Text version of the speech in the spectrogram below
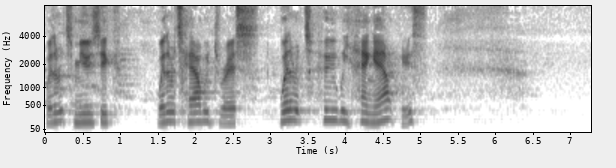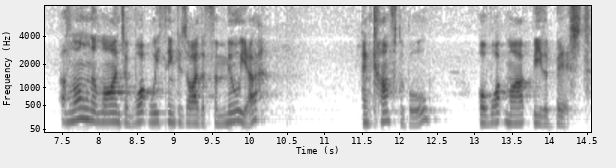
whether it's music, whether it's how we dress, whether it's who we hang out with, along the lines of what we think is either familiar and comfortable or what might be the best.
